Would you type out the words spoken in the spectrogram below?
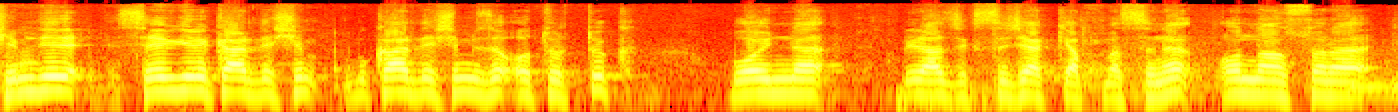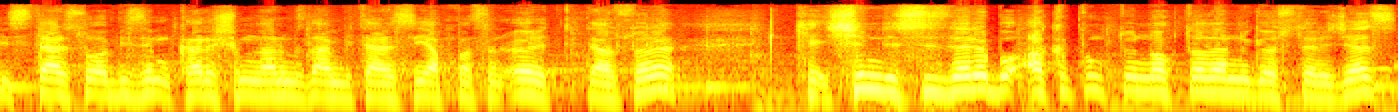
Şimdi sevgili kardeşim bu kardeşimizi oturttuk. Boynuna birazcık sıcak yapmasını ondan sonra isterse o bizim karışımlarımızdan bir tanesini yapmasını öğrettikten sonra şimdi sizlere bu akupunktur noktalarını göstereceğiz.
